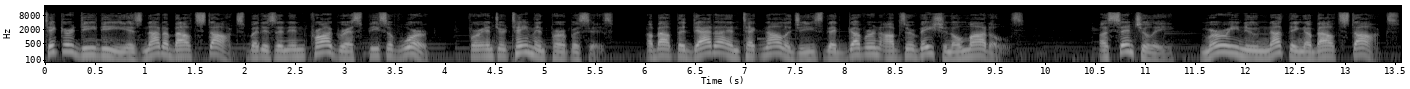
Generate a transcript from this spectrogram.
ticker DD is not about stocks but is an in-progress piece of work, for entertainment purposes, about the data and technologies that govern observational models. Essentially, Murray knew nothing about stocks.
